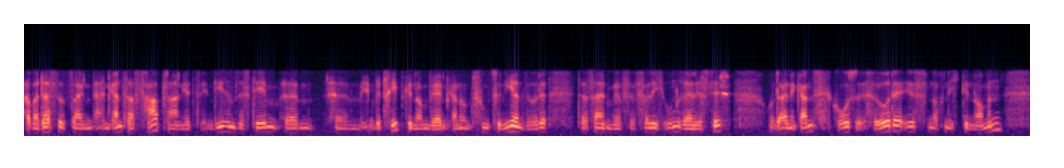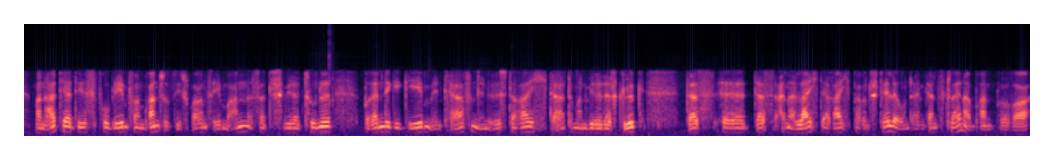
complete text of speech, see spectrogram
aber dass sozusagen ein ganzer Fahrplan jetzt in diesem System ähm, in Betrieb genommen werden kann und funktionieren würde, das halten wir für völlig unrealistisch. Und eine ganz große Hürde ist noch nicht genommen. Man hat ja dieses Problem vom Brandschutz. Sie sprachen es eben an. Es hat wieder Tunnelbrände gegeben in Terfen in Österreich. Da hatte man wieder das Glück, dass äh, das an einer leicht erreichbaren Stelle und ein ganz kleiner Brand nur war.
